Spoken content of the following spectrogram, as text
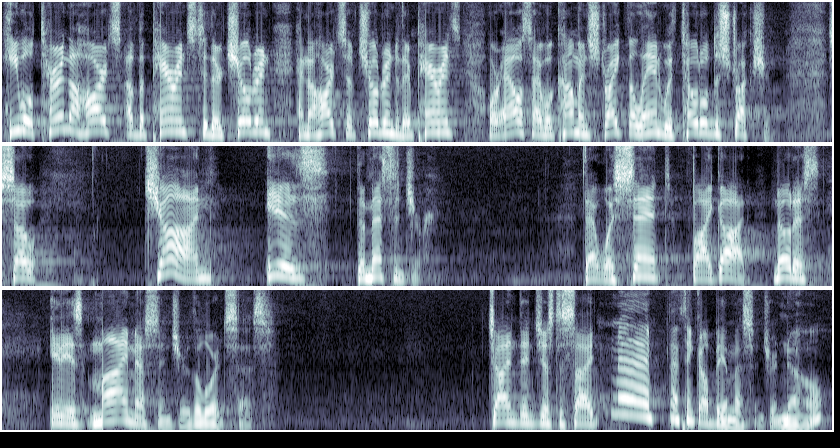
He will turn the hearts of the parents to their children, and the hearts of children to their parents, or else I will come and strike the land with total destruction. So, John is the messenger that was sent by God. Notice, it is my messenger, the Lord says. John didn't just decide, nah, I think I'll be a messenger. No.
